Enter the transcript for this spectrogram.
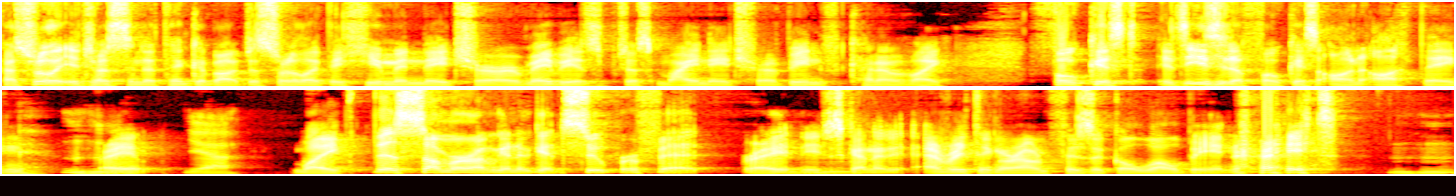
that's really interesting to think about, just sort of like the human nature, or maybe it's just my nature of being kind of like focused. It's easy to focus on a thing, right? yeah Like this summer, I'm going to get super fit, right? You just kind of everything around physical well being, right? hmm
